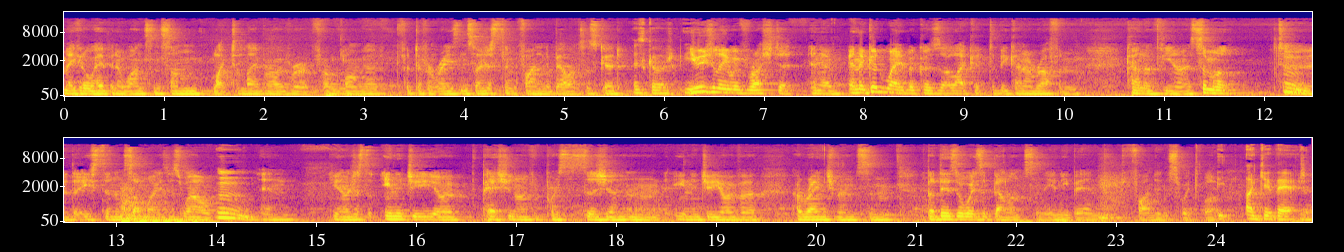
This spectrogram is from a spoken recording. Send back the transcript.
make it all happen at once, and some like to labour over it for longer for different reasons. So I just think finding a balance is good. It's good. Yeah. Usually we've rushed it in a in a good way because I like it to be kind of rough and kind of you know similar to Mm. the Eastern in some ways as well, Mm. and you know just energy or passion over precision and energy over arrangements and but there's always a balance in any band finding the sweet spot. I get that, Yeah.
